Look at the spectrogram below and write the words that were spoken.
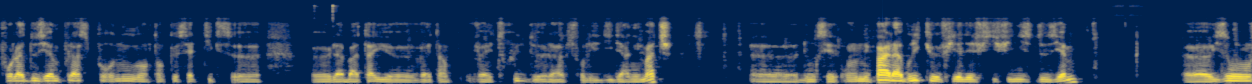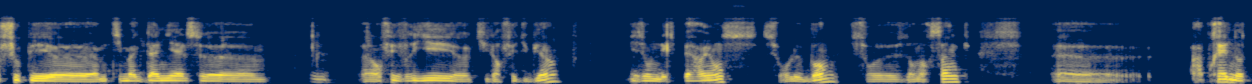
pour la deuxième place pour nous en tant que Celtics, euh, euh, la bataille euh, va être un- va être rude là sur les dix derniers matchs. Euh, donc c'est, on n'est pas à l'abri que Philadelphie finisse deuxième. Euh, ils ont chopé euh, un petit McDaniels euh, Mm. euh, en février euh, qui leur fait du bien. Ils ont de l'expérience sur le banc, sur le- dans leur 5. après, notre,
